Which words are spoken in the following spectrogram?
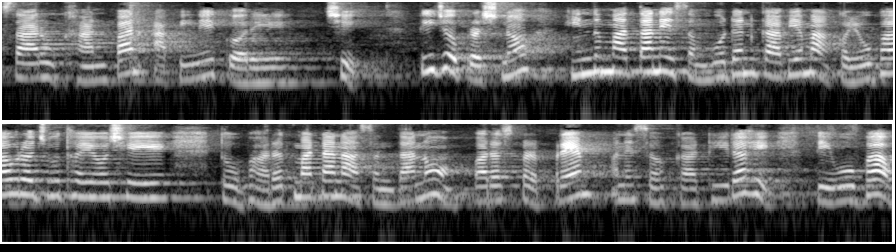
સારું ખાનપાન આપીને કરે છે. ત્રીજો પ્રશ્ન, હિન્દ માતાને સંબોધન કાવ્યમાં કયો ભાવ રજૂ થયો છે? તો ભારત માતાના સંતાનો પરસ્પર પ્રેમ અને સહકારથી રહે તેવો ભાવ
